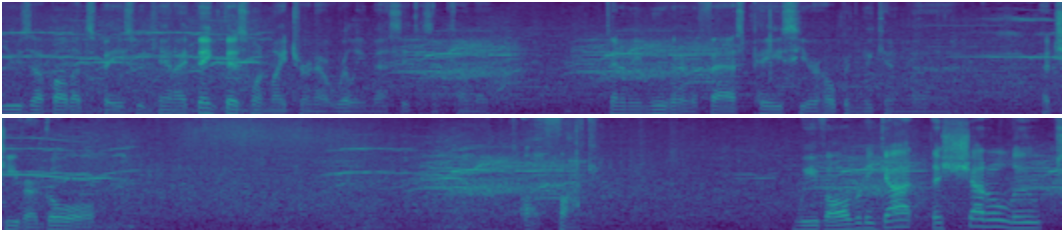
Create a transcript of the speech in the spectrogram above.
use up all that space we can. I think this one might turn out really messy because I'm kind of going to be moving at a fast pace here, hoping we can uh, achieve our goal. Oh, fuck. We've already got the shuttle loops.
